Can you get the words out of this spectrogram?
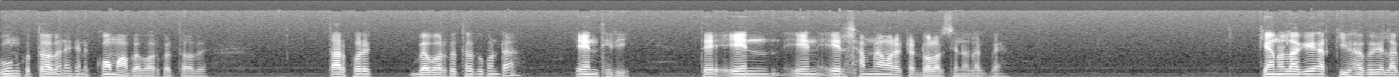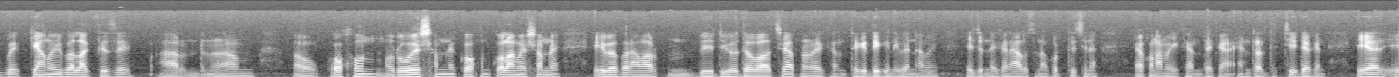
গুণ করতে হবে না, এখানে কমা ব্যবহার করতে হবে। তারপরে ব্যবহার করতে হবে কোনটা? এন থ্রি তো এন এন এর সামনে আমার একটা ডলার চিহ্ন লাগবে। কেন লাগে আর কীভাবে লাগবে, কেনই বা লাগতেছে, আর কখন রোয়ের সামনে, কখন কলামের সামনে, এই ব্যাপারে আমার ভিডিও দেওয়া আছে, আপনারা এখান থেকে দেখে নেবেন, আমি এই জন্য এখানে আলোচনা করতেছি না। এখন আমি এখান থেকে এন্টার দিচ্ছি, দেখেন এ আর এ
